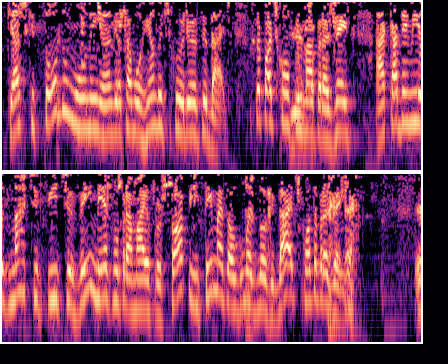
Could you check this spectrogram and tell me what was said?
que acho que todo mundo em Angra está morrendo de curiosidade. Você pode confirmar para a gente, a Academia Smart Fit vem mesmo para maio para o shopping? Tem mais algumas novidades? Conta para gente. é,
